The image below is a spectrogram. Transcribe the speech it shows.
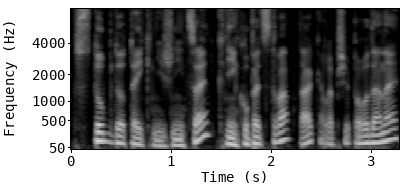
vstup do tej knižnice, knihkupectva, tak, lepšie povedané.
